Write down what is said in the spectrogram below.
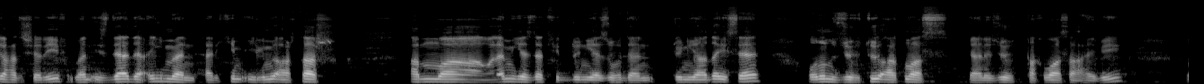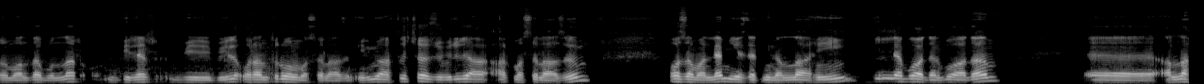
hadis-i şerif men izdade ilmen her kim ilmi artar ama ve lem yezdet fid dünya zuhden dünyada ise onun zühdü artmaz. Yani zühd takva sahibi. Normalde bunlar birer birbiriyle orantılı olması lazım. İlmi arttıkça zühdü de artması lazım. O zaman lem yezdet minallahi illa bu adam bu adam eee, Allah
